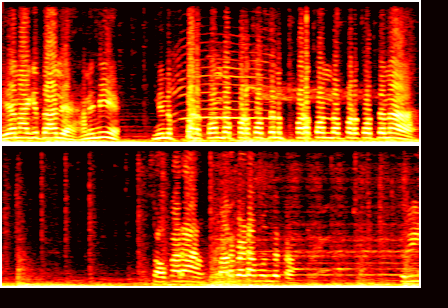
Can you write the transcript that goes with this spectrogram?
ಏನಾಗಿದ್ದ ಅಲ್ಲಿ ಹನಿಮಿ? ನಿನ್ನ ಪಡ್ಕೊಂಡ ಪಡ್ಕೊತನ ಪಡ್ಕೊಂಡ ಪಡ್ಕೊತನ. ಸೌಕಾರ ಬರಬೇಡ ಮುಂದಕ್ಕ. ರೀ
